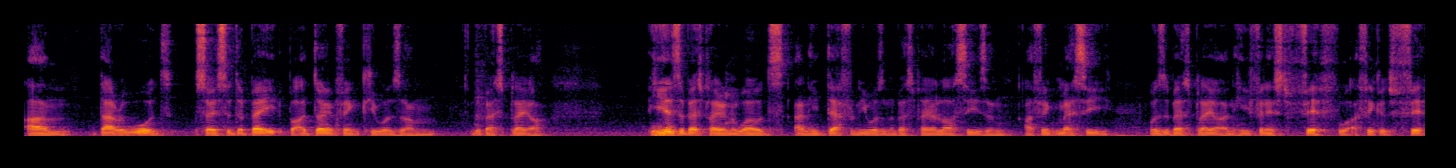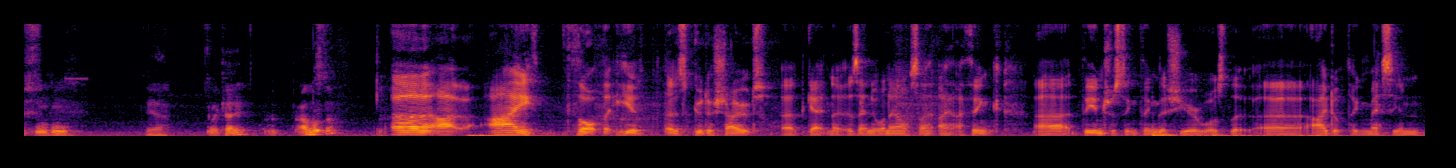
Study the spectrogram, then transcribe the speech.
um, that reward? So it's a debate, but I don't think he was um, the best player. He is the best player in the world, and he definitely wasn't the best player last season. I think Messi was the best player, and he finished fifth. Or I think it was 5th mm-hmm. Yeah. Okay, Alistair. Uh, I, I thought that he had as good a shout at getting it as anyone else. I, I, I think uh, the interesting thing this year was that uh, I don't think Messi and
